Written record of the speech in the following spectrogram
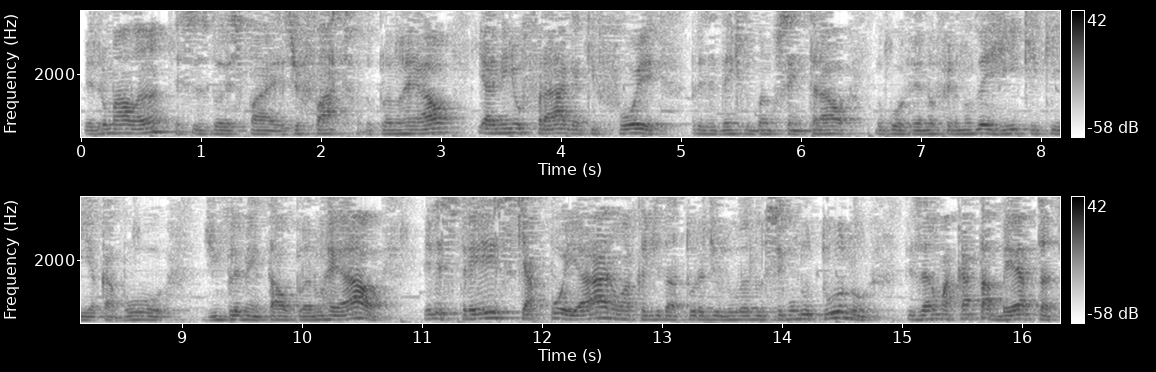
Pedro Malan, esses dois pais de fato do plano real, e Armínio Fraga, que foi presidente do Banco Central no governo Fernando Henrique, que acabou de implementar o plano real. Eles três, que apoiaram a candidatura de Lula no segundo turno, fizeram uma carta aberta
